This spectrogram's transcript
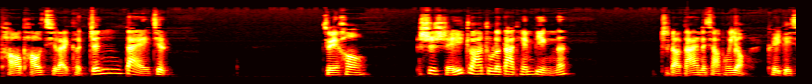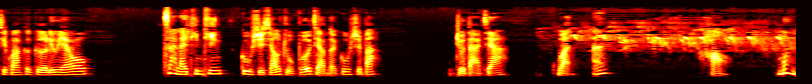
逃跑起来可真带劲儿。最后，是谁抓住了大甜饼呢？知道答案的小朋友可以给西瓜哥哥留言哦。再来听听故事小主播讲的故事吧，祝大家晚安，好梦。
